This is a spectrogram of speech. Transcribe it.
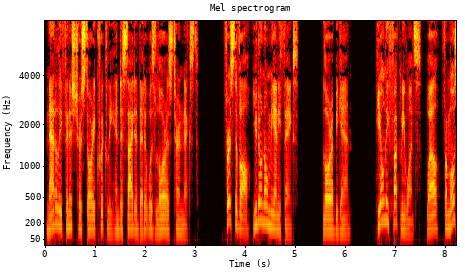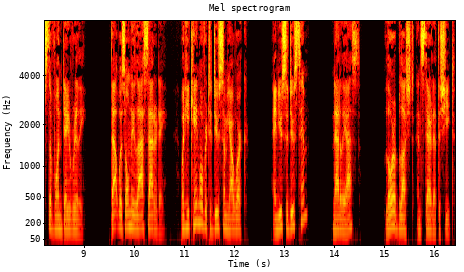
Natalie finished her story quickly and decided that it was Laura's turn next. First of all, you don't owe me any thanks, Laura began. He only fucked me once, well, for most of one day, really. That was only last Saturday, when he came over to do some yard work. And you seduced him? Natalie asked. Laura blushed and stared at the sheet.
